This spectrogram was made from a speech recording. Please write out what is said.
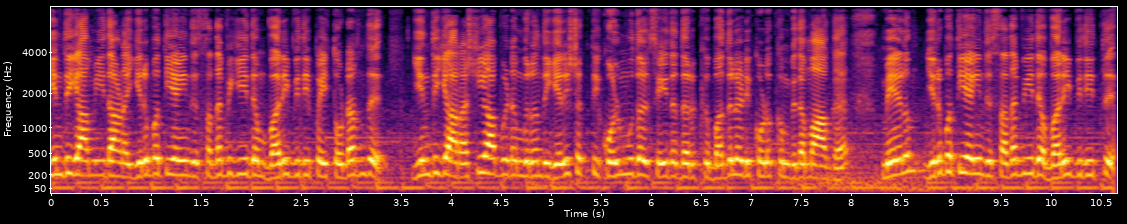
இந்தியா மீதான இருபத்தி ஐந்து சதவிகிதம் வரி விதிப்பை தொடர்ந்து இந்தியா ரஷ்யாவிடம் இருந்து எரிசக்தி கொள்முதல் செய்ததற்கு பதிலடி கொடுக்கும் விதமாக மேலும் இருபத்தி ஐந்து சதவீத வரி விதித்து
